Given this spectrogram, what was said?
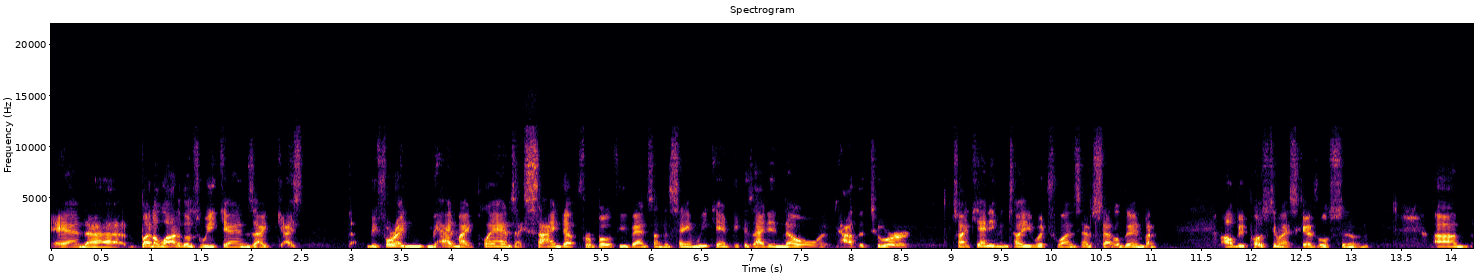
And uh, but a lot of those weekends, I, I before I had my plans, I signed up for both events on the same weekend because I didn't know how the tour. So I can't even tell you which ones have settled in, but I'll be posting my schedule soon. Um,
